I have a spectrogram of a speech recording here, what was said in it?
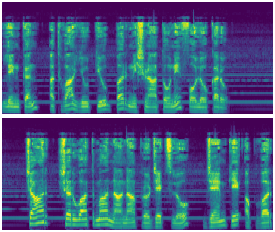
લિંકન અથવા યુટ્યુબ પર નિષ્ણાતોને ફોલો કરો. ચાર, શરૂઆતમાં નાના પ્રોજેક્ટ્સ લો, જેમ કે અપવર્ક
